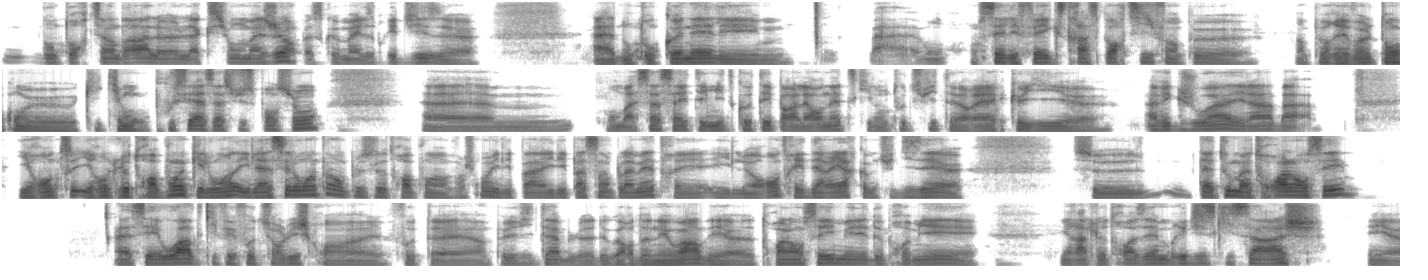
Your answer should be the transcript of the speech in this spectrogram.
dont on retiendra l'action majeure, parce que Miles Bridges, dont on connaît les. Bah, on, on, sait l'effet extra sportif un peu un peu révoltants euh, qui, ont poussé à sa suspension. Euh, bon, bah, ça, ça a été mis de côté par les Hornets qui l'ont tout de suite euh, réaccueilli avec joie. Et là, bah, il rentre, il rentre le 3 points qui est loin. Il est assez lointain en plus, le 3 points. Franchement, il n'est pas, pas simple à mettre et, il le rentre. Et derrière, comme tu disais, ce Tatum a trois lancés. C'est Ward qui fait faute sur lui, je crois. Hein. Faute un peu évitable de Gordon Ward. Et trois lancés, il met les deux premiers. Il rate le troisième. Bridges qui s'arrache. Et,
